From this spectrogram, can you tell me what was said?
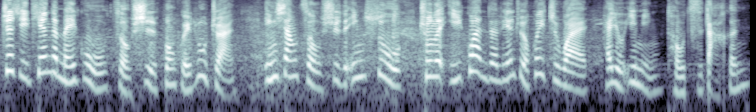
这几天的美股走势峰回路转，影响走势的因素除了一贯的联准会之外，还有一名投资大亨。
